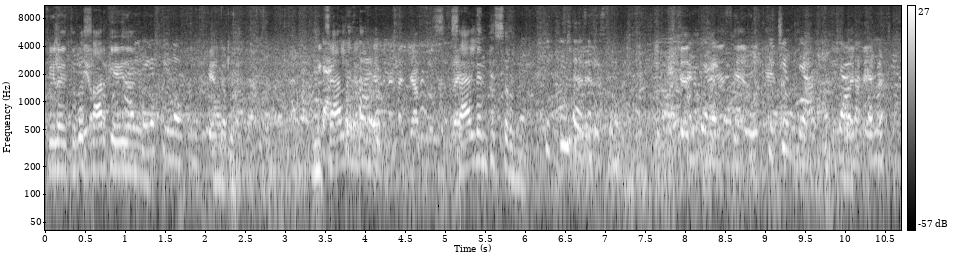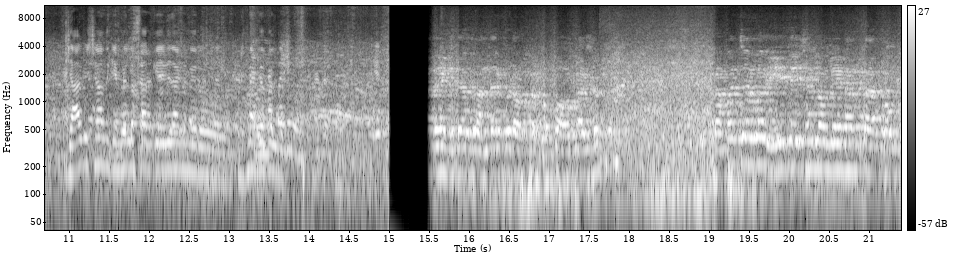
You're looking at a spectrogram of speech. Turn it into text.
ఫీల్ అవుతారు సార్కి ఏ విధంగా? అవుతుంది. మీకు శాలరీ ఎంత శాలరీ ఎంత ఇస్తారు జాబ్ ఇచ్చినందుకు ఎమ్మెల్యే సార్కి ఏ విధంగా మీరు కృతజ్ఞతలు విద్యార్థులు అందరికీ కూడా ఒక గొప్ప అవకాశం. ప్రపంచంలో ఏ దేశంలో లేనంత గొప్ప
